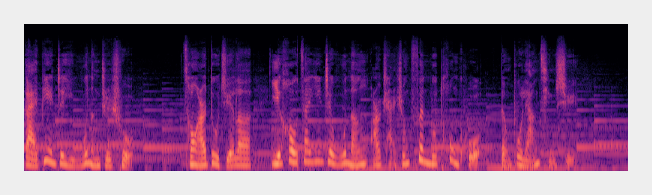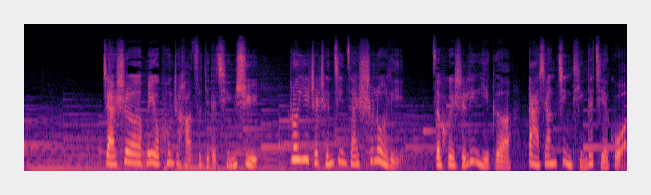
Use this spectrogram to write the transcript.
改变这一无能之处，从而杜绝了以后再因这无能而产生愤怒、痛苦等不良情绪。假设没有控制好自己的情绪，若一直沉浸在失落里，则会是另一个大相径庭的结果。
